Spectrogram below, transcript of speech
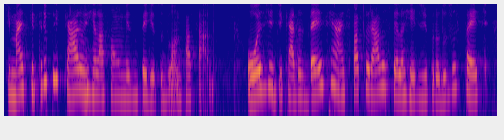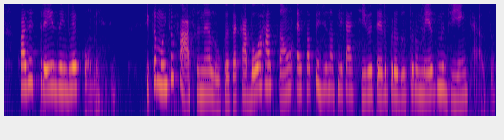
que mais que triplicaram em relação ao mesmo período do ano passado. Hoje, de cada 10 reais faturados pela rede de produtos PET, quase 3 vêm do e-commerce. Fica muito fácil, né, Lucas? Acabou a ração, é só pedir no aplicativo e ter o produto no mesmo dia em casa.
